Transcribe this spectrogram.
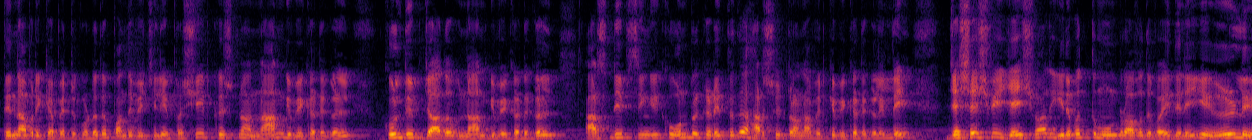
தென்னாப்பிரிக்கா பெற்றுக்கொண்டது பந்துவீச்சிலே பிரஷீத் கிருஷ்ணா நான்கு விக்கெட்டுகள் குல்தீப் ஜாதவ் நான்கு விக்கெட்டுகள் ஹர்ஷ்தீப் சிங்குக்கு ஒன்று கிடைத்தது. ஹர்ஷித் ராணாவிற்கு விக்கெட்டுகள் இல்லை. ஜஷஸ்வி ஜெய்ஸ்வால் இருபத்தி மூன்றாவது வயதிலேயே ஏழு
